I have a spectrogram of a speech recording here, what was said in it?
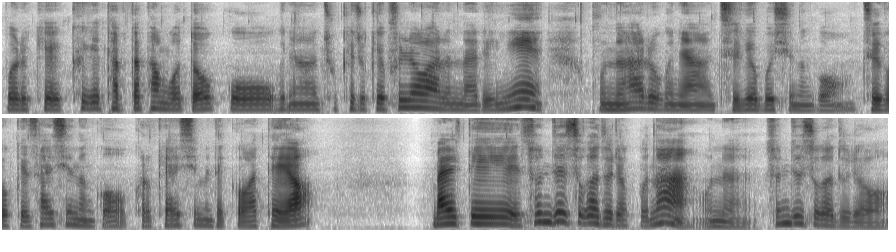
뭐 이렇게 크게 답답한 것도 없고 그냥 좋게 좋게 풀려가는 날이니 오늘 하루 그냥 즐겨보시는 거 즐겁게 사시는 거 그렇게 하시면 될 것 같아요. 말띠 손재수가 두렵구나 오늘 손재수가 두려워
